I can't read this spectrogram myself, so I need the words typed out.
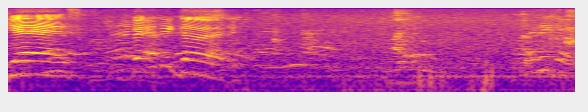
Yes. Very good. Very good.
